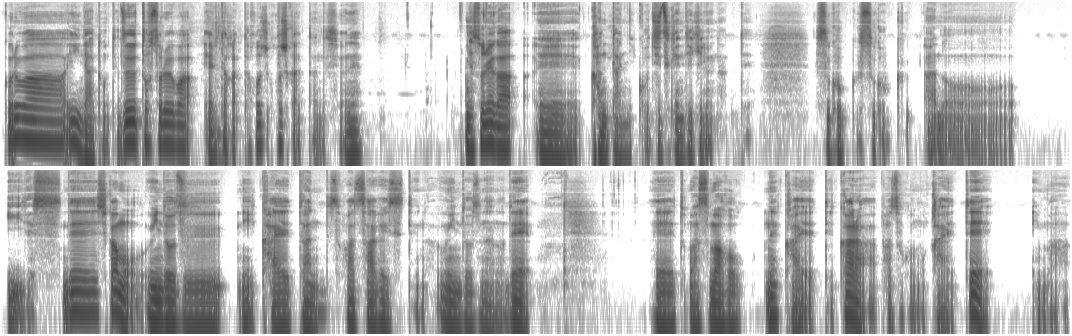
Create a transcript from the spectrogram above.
これはいいなと思って、ずっとそれはやりたかった、欲し欲しかったんですよね。で、それが、えー、簡単にこう実現できるようになって、すごくすごく、あのー、いいです。で、しかも Windows に変えたんです。ファーストサーフェイスっていうのは Windows なので、えっ、ー、と、まあ、スマホね、変えてからパソコンも変えて、今、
